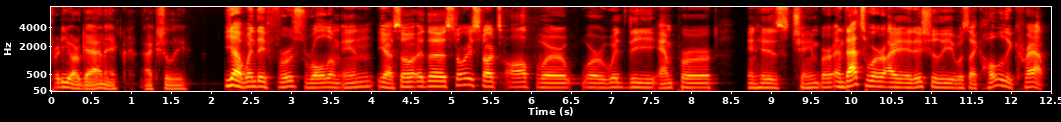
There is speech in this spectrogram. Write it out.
pretty organic, actually. Yeah, when they first roll him in. Yeah, so uh, the story starts off where we're with the emperor in his chamber, and that's where I initially was like, "Holy crap,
